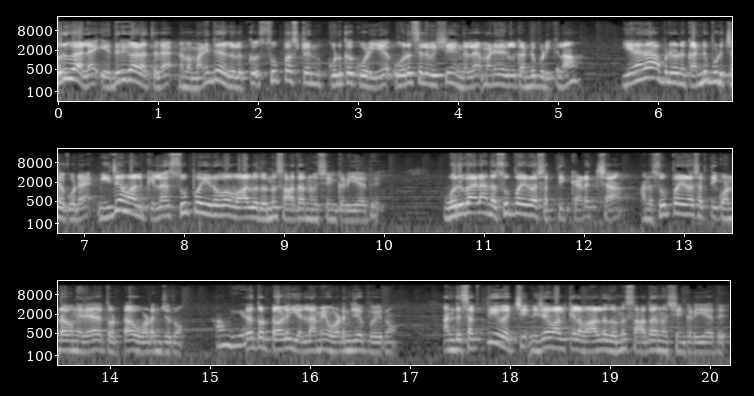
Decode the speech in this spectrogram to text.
ஒருவேளை எதிர்காலத்தில் நம்ம மனிதர்களுக்கு சூப்பர் ஸ்ட்ரென்த் கொடுக்கக்கூடிய ஒரு சில விஷயங்களை மனிதர்கள் கண்டுபிடிக்கலாம். என்னதான் அப்படி ஒன்று கண்டுபிடிச்சா கூட நிஜ வாழ்க்கையில் சூப்பர் ஹீரோவாக வாழ்வது ஒன்றும் சாதாரண விஷயம் கிடையாது. ஒருவேளை அந்த சூப்பர் ஹீரோ சக்தி கிடைச்சா அந்த சூப்பர் ஹீரோ சக்தி கொண்டவங்க எதாவது தொட்டால் உடஞ்சிரும். அவங்க எதை தொட்டாலும் எல்லாமே உடஞ்சே போயிடும் அந்த சக்தியை வச்சு நிஜ வாழ்க்கையில் வாழ்றது ஒன்றும் சாதாரண விஷயம் கிடையாது.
